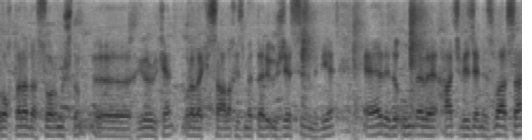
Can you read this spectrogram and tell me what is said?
doktora da sormuştum e, yürürken buradaki sağlık hizmetleri ücretsiz mi diye. Eğer dedi umre ve haç vizeniz varsa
